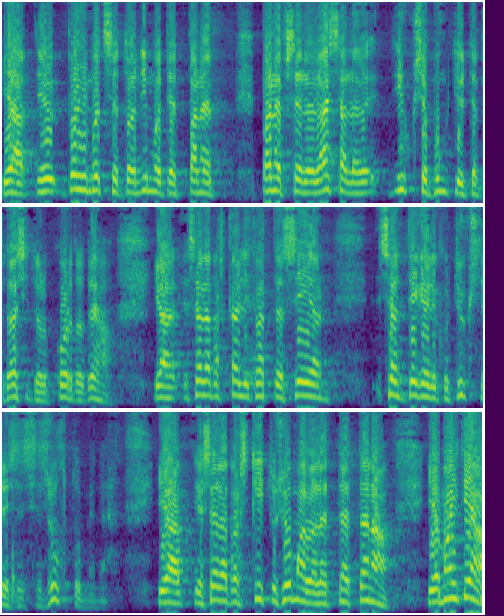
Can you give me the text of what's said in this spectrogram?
ja, põhimõtteliselt on niimoodi, et paneb, paneb sellele asjale niisuguse punkti, ütleb, et asi tuleb korda teha. ja sellepärast, kallid, vaata, see on, see on tegelikult üksteisesse suhtumine. ja, ja sellepärast kiitus Jumalale, et näed täna ja ma ei tea,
